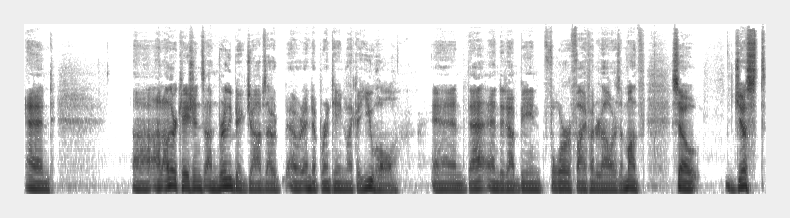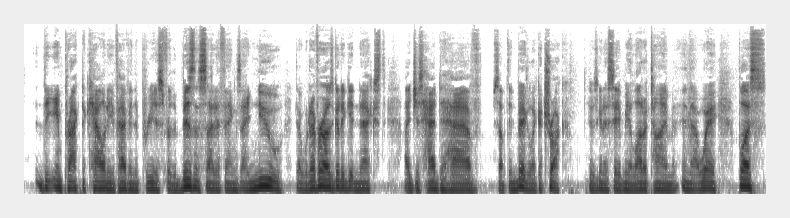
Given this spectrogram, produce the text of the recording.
And uh, on other occasions, on really big jobs, I would I would end up renting like a U-Haul, and that ended up being four or five hundred dollars a month. So just the impracticality of having the Prius for the business side of things, I knew that whatever I was going to get next, I just had to have something big like a truck. It was going to save me a lot of time in that way. Plus,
